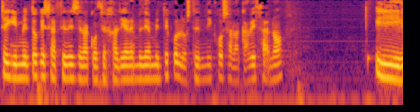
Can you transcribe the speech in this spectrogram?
seguimiento que se hace desde la Concejalía de Medio Ambiente con los técnicos a la cabeza, ¿no? Y,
